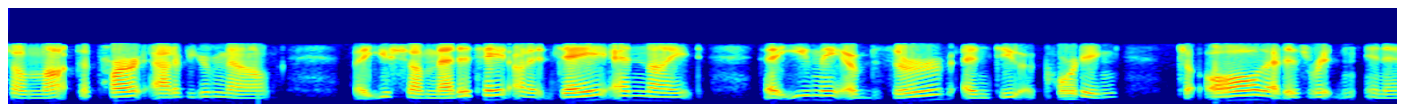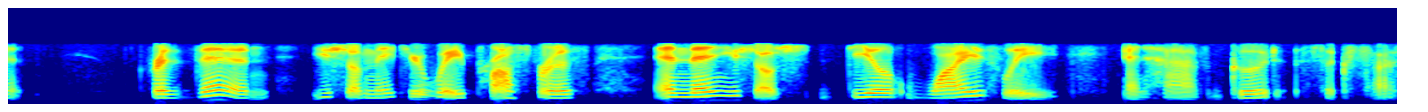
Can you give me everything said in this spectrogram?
shall not depart out of your mouth, but you shall meditate on it day and night, that you may observe and do according to all that is written in it. For then you shall make your way prosperous, and then you shall deal wisely and have good success.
